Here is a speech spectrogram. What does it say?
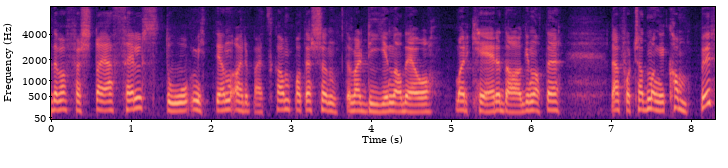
det var først da jeg selv sto midt i en arbeidskamp at jeg skjønte verdien av det å markere dagen. At det, det er fortsatt mange kamper,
